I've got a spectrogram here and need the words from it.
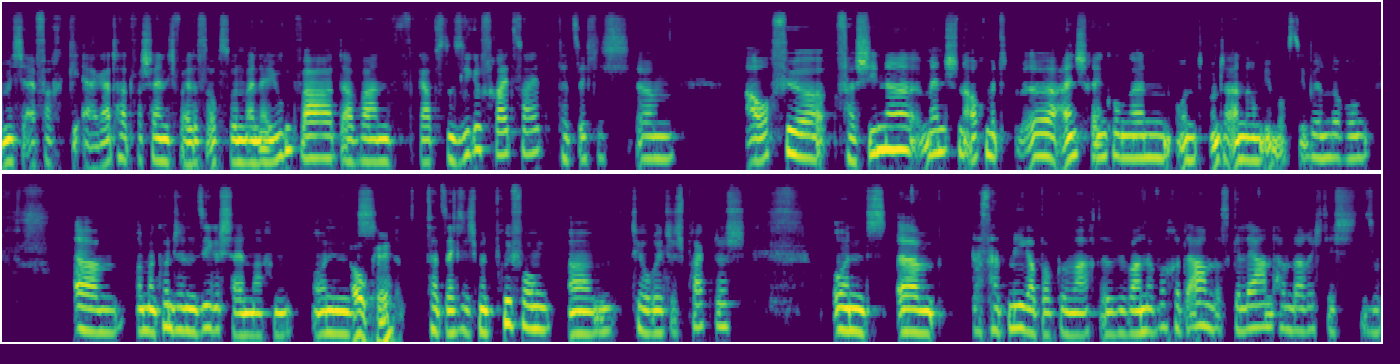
mich einfach geärgert hat, wahrscheinlich, weil das auch so in meiner Jugend war. Da gab es eine Siegelfreizeit, tatsächlich ähm, auch für verschiedene Menschen, auch mit äh, Einschränkungen und unter anderem eben auch Sehbehinderung. Ähm, und man konnte einen Segelschein machen. Und okay. tatsächlich mit Prüfung, ähm, theoretisch praktisch. Und ähm, das hat mega Bock gemacht. Also wir waren eine Woche da, haben das gelernt, haben da richtig so,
